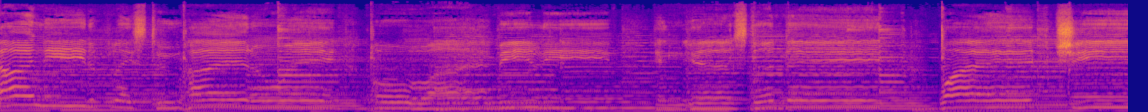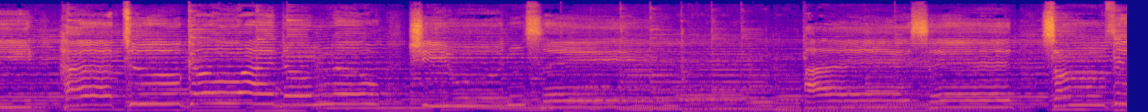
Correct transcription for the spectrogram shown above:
I need a place to hide away. Oh, I believe in yesterday. Why she had to go, I don't know. She wouldn't say. I said something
